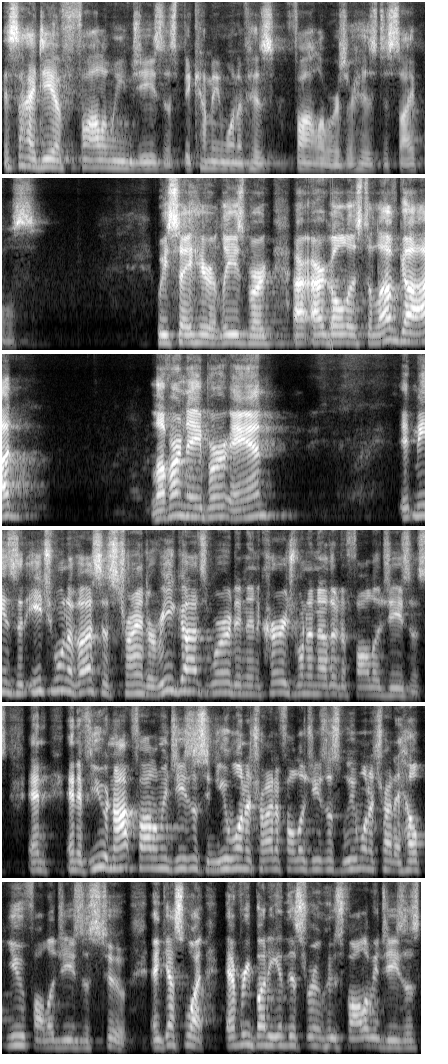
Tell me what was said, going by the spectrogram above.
This idea of following Jesus, becoming one of his followers or his disciples. We say here at Leesburg, our, our goal is to love God, love our neighbor, and it means that each one of us is trying to read God's word and encourage one another to follow Jesus. And, and if you're not following Jesus and you want to try to follow Jesus, we want to try to help you follow Jesus too. And guess what? Everybody in this room who's following Jesus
